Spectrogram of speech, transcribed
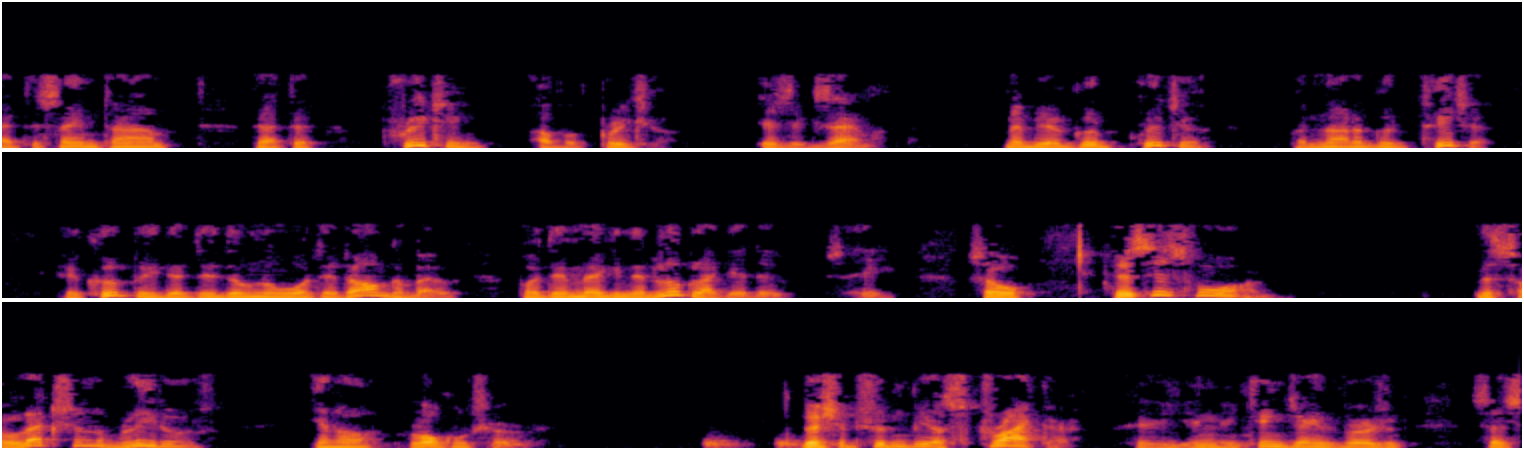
at the same time that the preaching of a preacher is examined. Maybe a good preacher, but not a good teacher. It could be that they don't know what they're talking about, but they're making it look like they do. See? So this is for the selection of leaders in a local church. Bishop shouldn't be a striker. In, in King James Version says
